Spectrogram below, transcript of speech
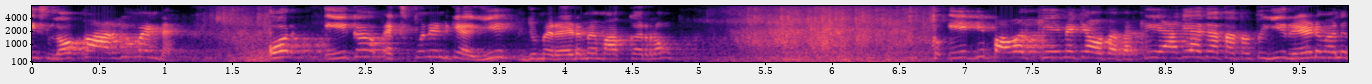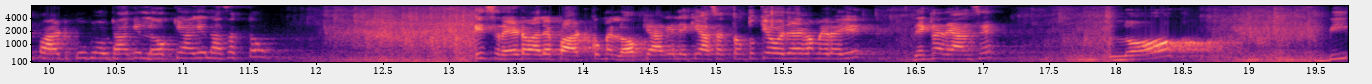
इस लॉग का आर्ग्यूमेंट है। और ए का एक्सपोनेंट क्या है? ये जो मैं रेड में मार्क कर रहा हूँ ए की पावर के में क्या होता था? के आगे आ जाता था तो ये रेड वाले पार्ट को मैं उठा के लॉग के आगे ला सकता हूँ? इस रेड वाले पार्ट को मैं लॉग के आगे लेके आ सकता हूँ तो क्या हो जाएगा मेरा ये? देखना ध्यान से। Log b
